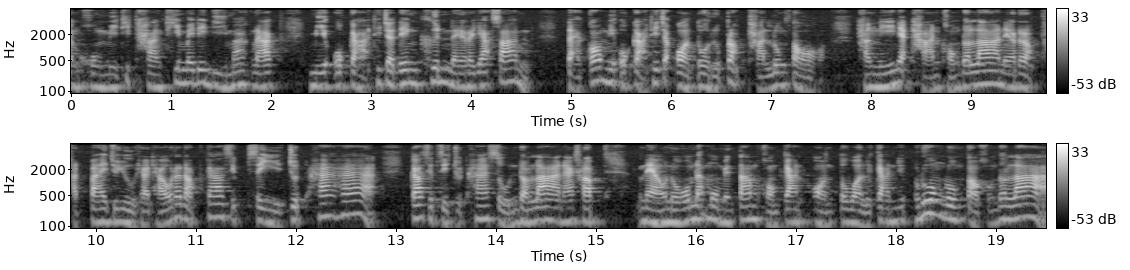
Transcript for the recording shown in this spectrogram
ยังคงมีทิศทางที่ไม่ได้ดีมากนัก มีโอกาสที่จะเด้งขึ้นในระยะสั้น แต่ก็มีโอกาสที่จะอ่อนตัวหรือปรับฐานลงต่อทางนี้เนี่ยฐานของดอลลาร์ในระดับถัดไปจะอยู่แถวๆระดับ 94.55 94.50 ดอลลาร์นะครับ แนวโน้มและโมเมนตัมของการอ่อนตัวหรือการร่วงลงต่อของดอลลาร์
